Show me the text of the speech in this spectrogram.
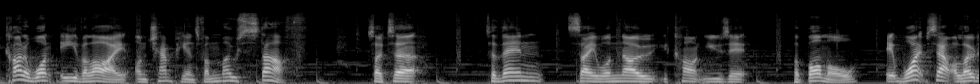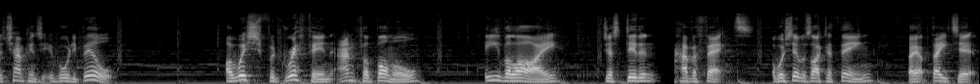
you kind of want Evil Eye on champions for most stuff. So to to then say, well, no, you can't use it for Bommal, it wipes out a load of champions that you've already built. I wish for Griffin and for Bommal, Evil Eye just didn't have effects. I wish there was like a thing, they update it,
